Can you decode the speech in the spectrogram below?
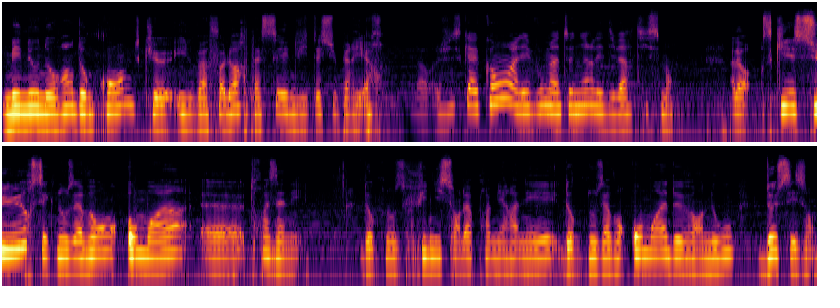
Mais nous nous rendons compte qu'il va falloir passer à une vitesse supérieure. Jusqu'à quand allez-vous maintenir les divertissements? Alors, ce qui est sûr, c'est que nous avons au moins euh, trois années. Donc nous finissons la première année, donc nous avons au moins devant nous deux saisons.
